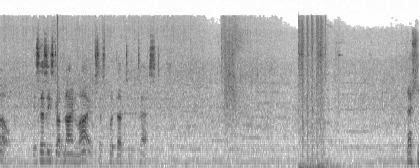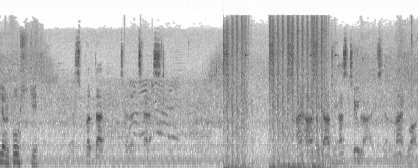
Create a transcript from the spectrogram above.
Well, he says he's got nine lives. Let's put that to the test. That's your bullshit. Let's put that to the test. I hardly doubt he has two lives, never mind one.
